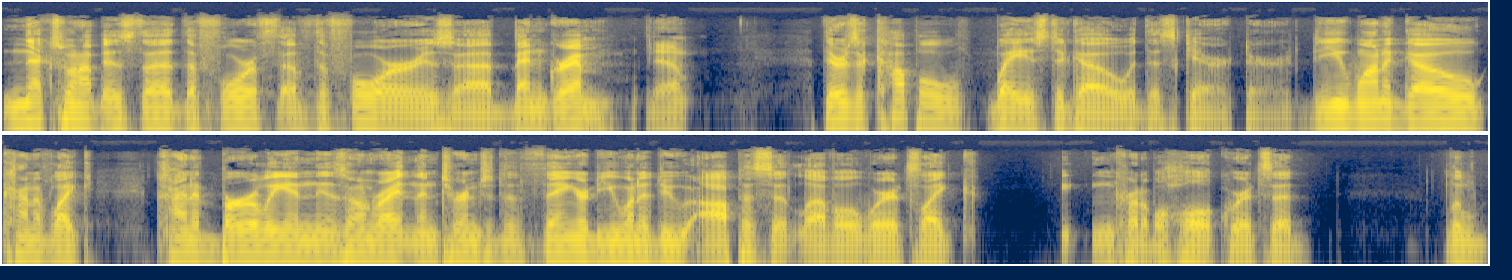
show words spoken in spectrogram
next one up is the the fourth of the four is uh, Ben Grimm. Yep. There's a couple ways to go with this character. Do you want to go kind of like kind of burly in his own right and then turns into the thing, or do you want to do opposite level where it's like Incredible Hulk, where it's a little,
